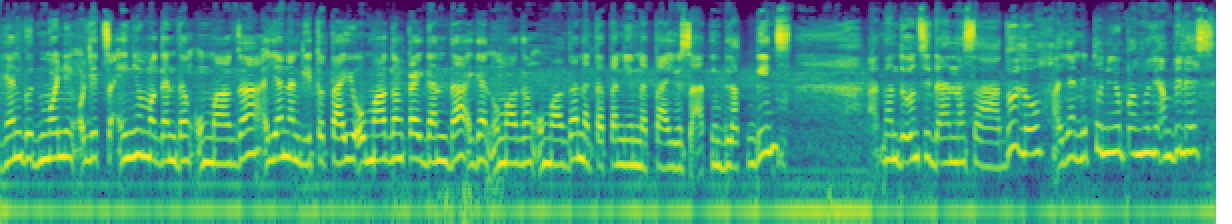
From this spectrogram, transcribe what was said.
Ayan, good morning ulit sa inyo. Magandang umaga. Ayan, nandito tayo umagang kay ganda. Ayan, umagang umaga. Nagtatanim na tayo sa ating black beans. At nandoon si Dana sa dulo. Ayan, ito na yung panghuli. Ang bilis.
